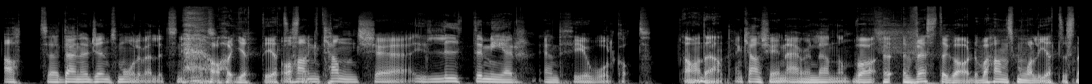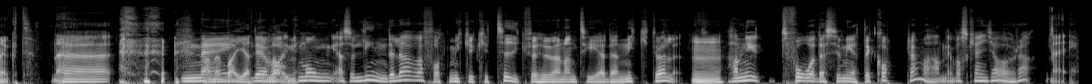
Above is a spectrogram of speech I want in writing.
att eh, Daniel James mål är väldigt snyggt. ja jätte, Och han kanske är lite mer än Theo Walcott. Ja, det är han. Han kanske är en Aaron Lennon. Var, Westergaard, var hans mål jättesnyggt? Nej. Eh, nej, är bara det har varit många, alltså Lindelöf har fått mycket kritik för hur han hanterar den nickduellen. Mm. Han är ju två decimeter kortare än vad han är. Vad ska han göra? Nej.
